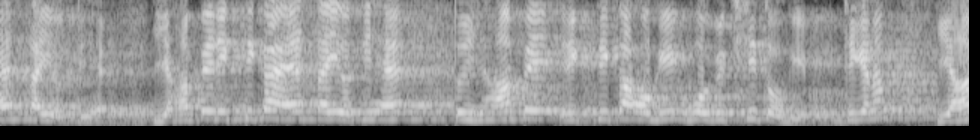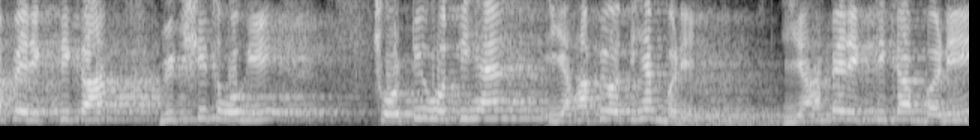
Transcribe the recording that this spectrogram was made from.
अस्थायी होती है। यहाँ पे रिक्तिका अस्थायी होती है तो यहाँ पे रिक्तिका होगी, वो विकसित होगी। ठीक है ना? यहाँ पे रिक्तिका विकसित होगी, छोटी होती है, यहाँ पे होती है बड़ी। यहाँ पे रिक्तिका बड़ी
